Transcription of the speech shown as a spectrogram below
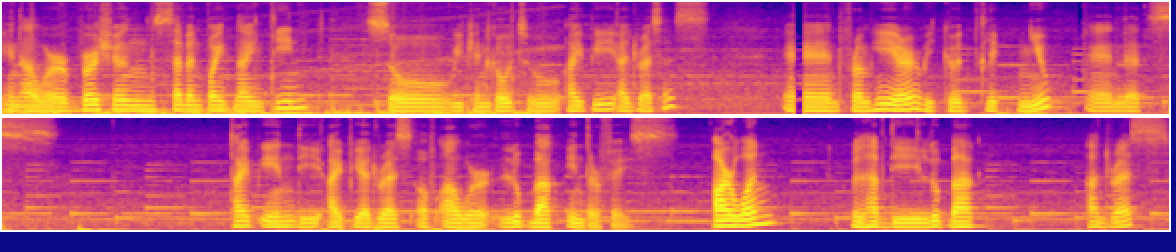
in our version 7.19, so we can go to IP addresses and from here we could click new and let's type in the IP address of our loopback interface. R1 will have the loopback address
